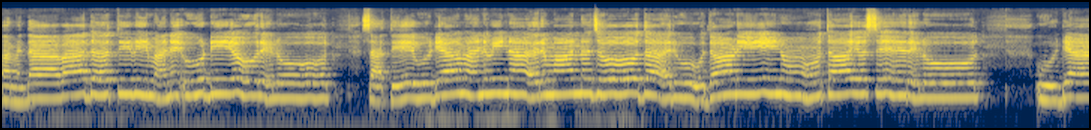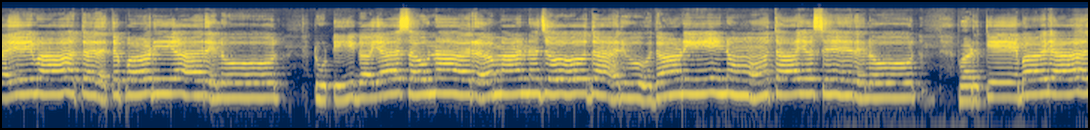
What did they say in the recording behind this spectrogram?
અમદાવાદથી વિમાને ઉડ્યો રે સાથે ઉડ્યા માનવીના અરમાન જો દારૂ ધણીનું થાય શેરે લોલ ઉડ્યા એવા તરત પડ્યા રે તૂટી ગયા સૌના રમાન શેર લોલ. ભડકે બળ્યા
